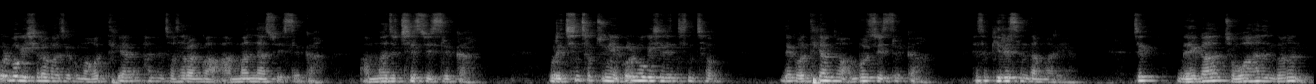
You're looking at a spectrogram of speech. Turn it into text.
꼴 보기 싫어가지고 막 어떻게 하면 저 사람과 안 만날 수 있을까? 안 마주칠 수 있을까? 우리 친척 중에 꼴 보기 싫은 친척 내가 어떻게 하면 좀안볼 수 있을까? 해서 기를 쓴단 말이에요. 즉 내가 좋아하는 거는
